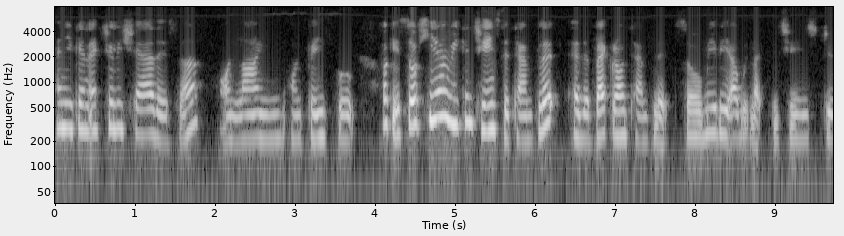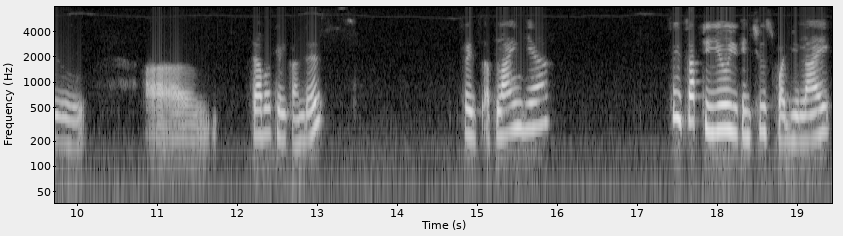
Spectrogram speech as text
And you can actually share this huh? online on Facebook. Okay, so here we can change the template as a background template. So maybe I would like to change to um, double click on this so it's applying here. So it's up to you. You can choose what you like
